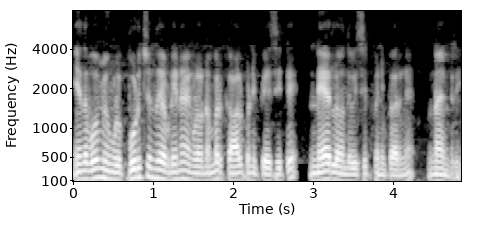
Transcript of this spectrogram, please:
இந்த பூமி உங்களுக்கு பிடிச்சிருந்து அப்படின்னா எங்களோட நம்பர் கால் பண்ணி பேசிவிட்டு நேரில் வந்து விசிட் பண்ணி பாருங்கள் நன்றி.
